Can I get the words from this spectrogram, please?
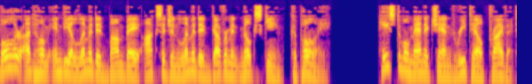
Bohler Uddeholm India Limited Bombay Oxygen Limited Government Milk Scheme, Khopoli. Hastemal Manikchand Retail Private.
